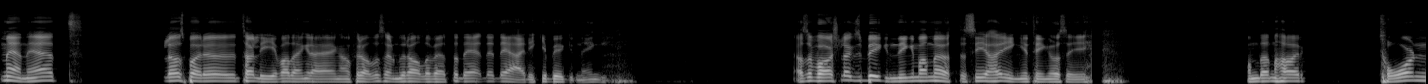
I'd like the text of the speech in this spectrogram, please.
menighet La oss bare ta livet av den greia en gang for alle, selv om dere alle vet det. Det, det, det er ikke bygning. Altså, Hva slags bygning man møtes i, har ingenting å si. Om den har tårn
